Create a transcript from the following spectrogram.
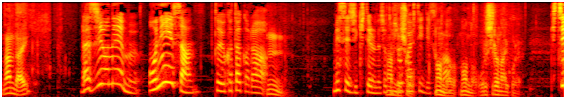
なんだい？ラジオネーム、お兄さんという方から、メッセージ来てるんで、ちょっと紹介していいですか？なんだろう？なんだ俺知らないこれ。7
